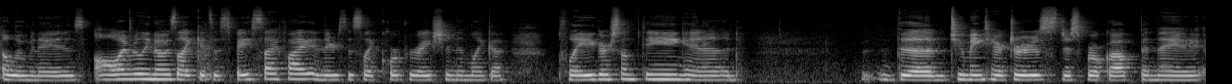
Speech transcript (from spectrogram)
Illuminae is. All I really know is like it's a space sci-fi and there's this like corporation and like a plague or something and the two main characters just broke up and they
